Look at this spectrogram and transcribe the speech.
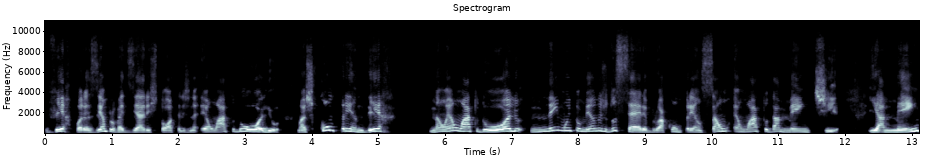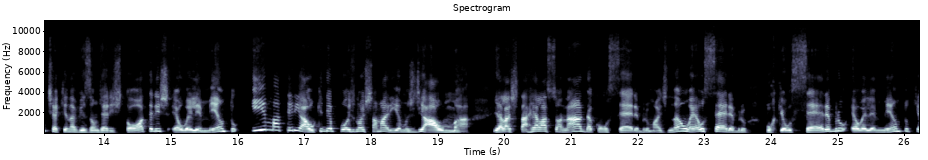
ver, por exemplo, vai dizer Aristóteles, né, é um ato do olho, mas compreender não é um ato do olho, nem muito menos do cérebro. A compreensão é um ato da mente. E a mente, aqui na visão de Aristóteles, é o elemento imaterial que depois nós chamaríamos de alma e ela está relacionada com o cérebro, mas não é o cérebro, porque o cérebro é o elemento que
